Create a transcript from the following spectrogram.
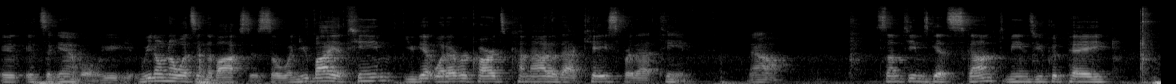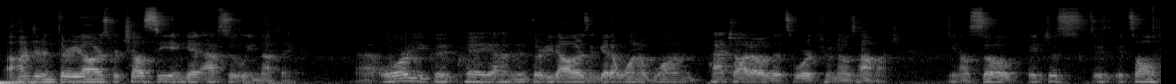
it, it's a gamble. You, we don't know what's in the boxes. So when you buy a team, you get whatever cards come out of that case for that team. Now, some teams get skunked means you could pay $130 for Chelsea and get absolutely nothing. Uh, or you could pay $130 and get a one of one patch auto that's worth who knows how much. You know, so it just it, it's all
